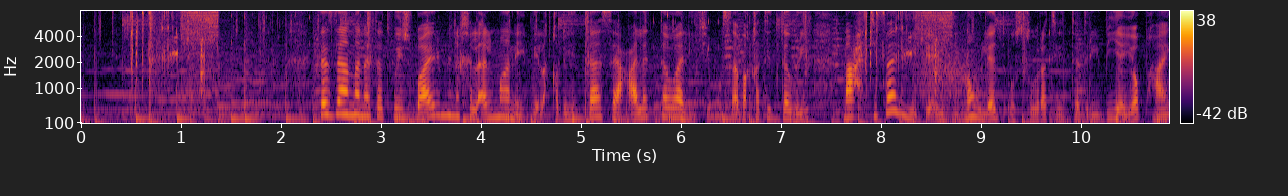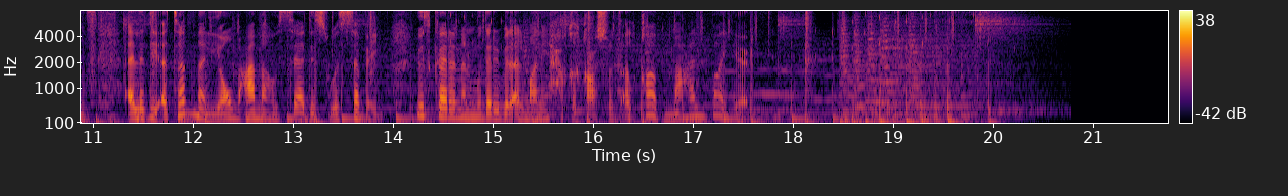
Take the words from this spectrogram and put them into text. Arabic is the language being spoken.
تزامن تتويج بايرن ميونخ الألماني بلقبه التاسع على التوالي في مسابقة الدوري مع احتفاله بعيد مولد أسطورته التدريبية يوب هاينكس الذي أتم اليوم عامه السادس والسبعين. يذكر أن المدرب الألماني حقق عشرة ألقاب مع البايرن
